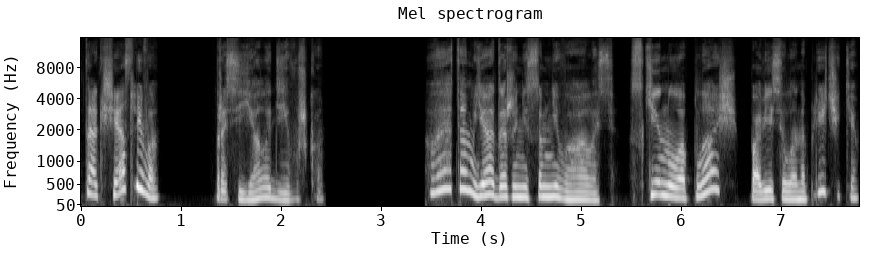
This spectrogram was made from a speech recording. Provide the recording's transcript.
так счастлива!» — просияла девушка. В этом я даже не сомневалась. Скинула плащ, повесила на плечики.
